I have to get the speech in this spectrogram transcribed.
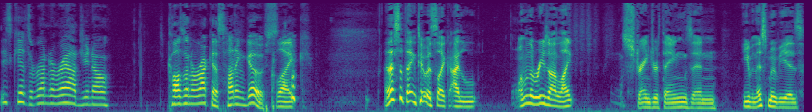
these kids are running around, you know, causing a ruckus, hunting ghosts. Like, And that's the thing too. It's like I, one of the reasons I like Stranger Things and even this movie is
